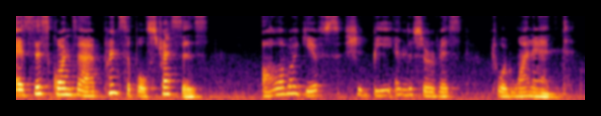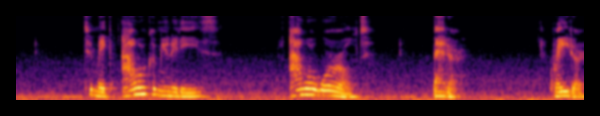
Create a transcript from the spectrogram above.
As this Kwanzaa principle stresses, all of our gifts should be in the service toward one end to make our communities, our world better, greater.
